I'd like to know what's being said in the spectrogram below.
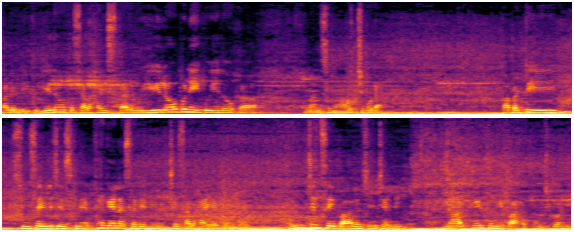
వాళ్ళు నీకు ఏదో ఒక సలహా ఇస్తారు. ఈలోపు నీకు ఏదో ఒక మనసు మారచ్చు కూడా. కాబట్టి సూసైడ్లు చేసుకునే ఎవరికైనా సరే నేను ఇచ్చే సలహా ఏంటంటే కొంచెం సేపు ఆలోచించండి. మీ ఆత్మీయులతో మీ పాట పంచుకోండి.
